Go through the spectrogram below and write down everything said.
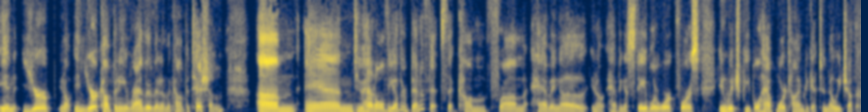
in your you know in your company rather than in the competition um, and you had all the other benefits that come from having a you know having a stabler workforce in which people have more time to get to know each other.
